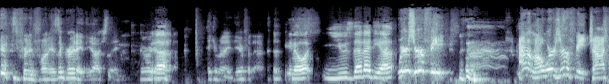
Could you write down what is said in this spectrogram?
it's pretty funny. It's a great idea, actually. We Yeah. Think of an idea for that. You know what? Use that idea. Like, Where's your feet? I don't know. Where's your feet, Josh?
